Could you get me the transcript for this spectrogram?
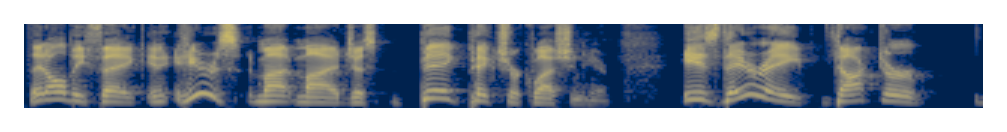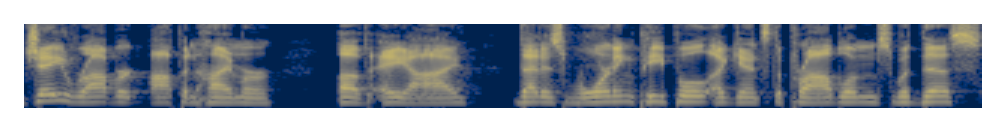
They'd all be fake. And here's my my just big picture question here. Is there a Dr. J. Robert Oppenheimer of AI that is warning people against the problems with this?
